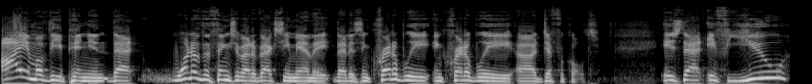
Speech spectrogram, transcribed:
I am of the opinion that one of the things about a vaccine mandate that is incredibly, incredibly uh, difficult is that if you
